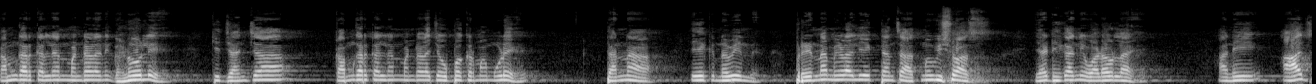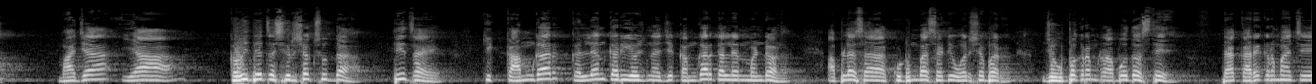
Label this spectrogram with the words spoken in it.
कामगार कल्याण मंडळाने घडवले की ज्यांच्या कामगार कल्याण मंडळाच्या उपक्रमामुळे त्यांना एक नवीन प्रेरणा मिळाली एक त्यांचा आत्मविश्वास या ठिकाणी वाढवला आहे. आणि आज माझ्या या कवितेचं शीर्षकसुद्धा तेच आहे की कामगार कल्याणकारी योजना जे कामगार कल्याण मंडळ आपल्या सा कुटुंबासाठी वर्षभर जे उपक्रम राबवत असते त्या कार्यक्रमाचे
